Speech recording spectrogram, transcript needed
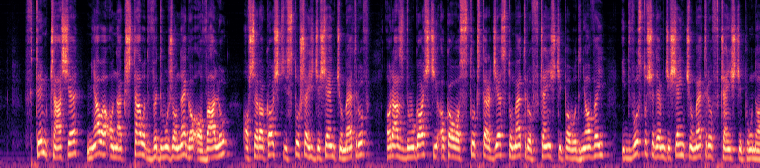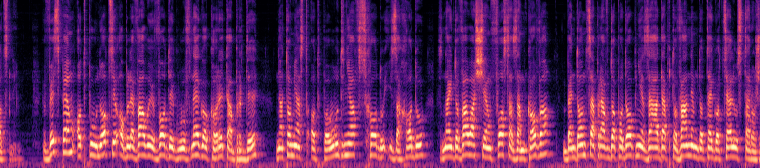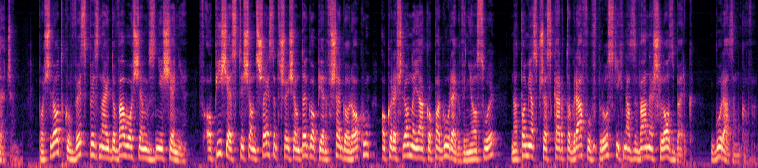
W tym czasie miała ona kształt wydłużonego owalu o szerokości 160 metrów oraz długości około 140 metrów w części południowej i 270 metrów w części północnej. Wyspę od północy oblewały wody głównego koryta Brdy, natomiast od południa, wschodu i zachodu znajdowała się fosa zamkowa, będąca prawdopodobnie zaadaptowanym do tego celu starorzeczem. Po środku wyspy znajdowało się wzniesienie, w opisie z 1661 roku określone jako pagórek wyniosły, natomiast przez kartografów pruskich nazywane Schlossberg, góra zamkowa.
